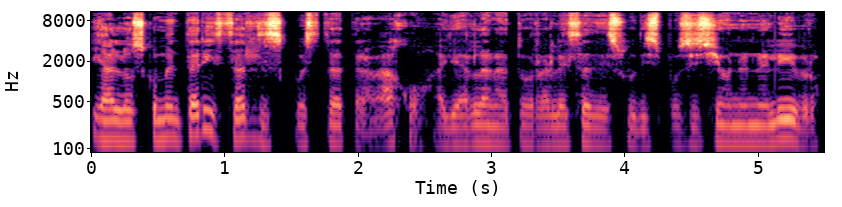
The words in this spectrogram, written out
y a los comentaristas les cuesta trabajo hallar la naturaleza de su disposición en el libro,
